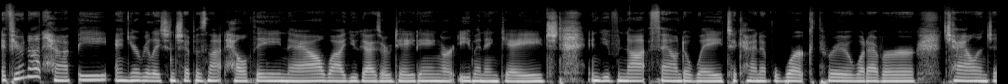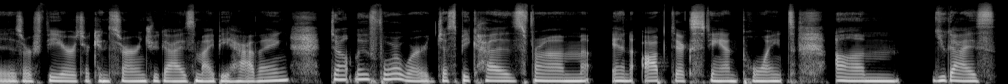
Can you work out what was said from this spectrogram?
if you're not happy and your relationship is not healthy now while you guys are dating or even engaged, and you've not found a way to kind of work through whatever challenges or fears or concerns you guys might be having, don't move forward just because from an optic standpoint, um, you guys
